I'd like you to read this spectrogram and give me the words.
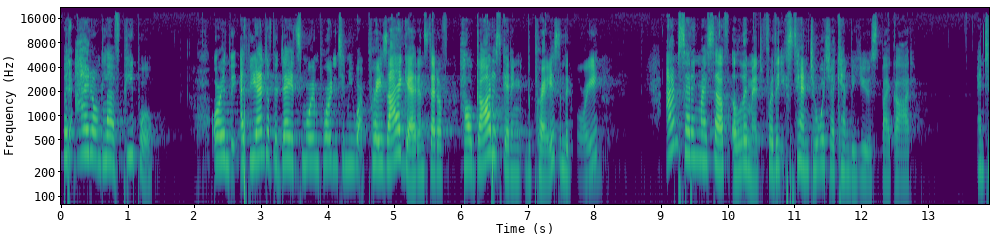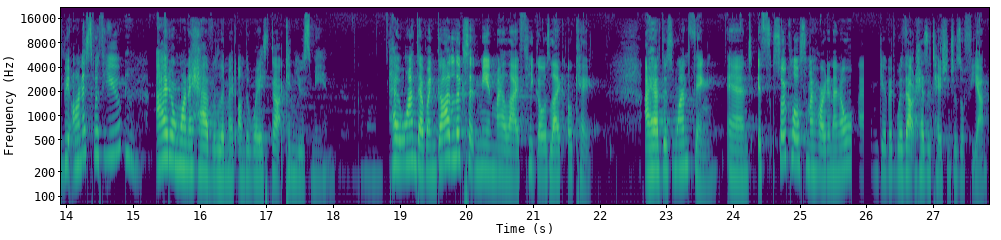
but I don't love people. Or the, at the end of the day, it's more important to me what praise I get instead of how God is getting the praise and the glory. I'm setting myself a limit for the extent to which I can be used by God. And to be honest with you, I don't want to have a limit on the ways God can use me. I want that when God looks at me in my life, He goes like, okay, I have this one thing, and it's so close to my heart, and I know I can give it without hesitation to Sophia.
